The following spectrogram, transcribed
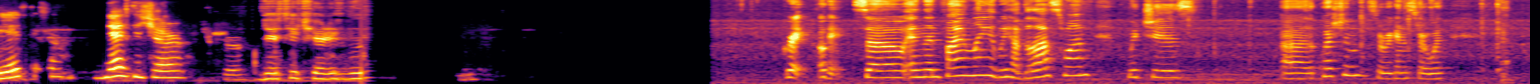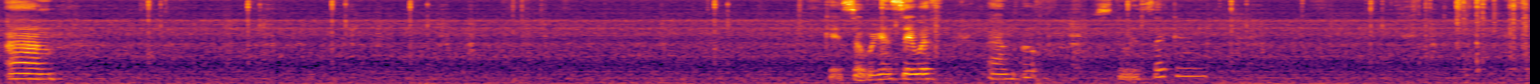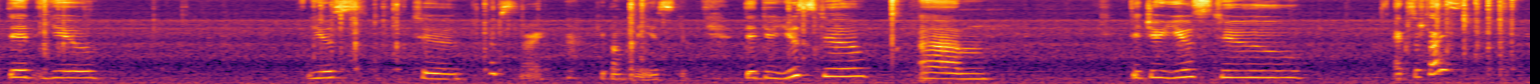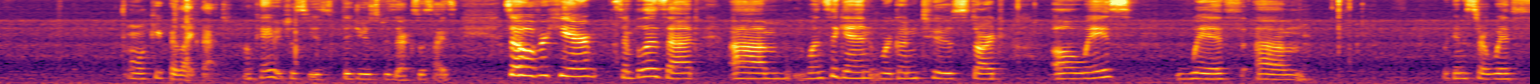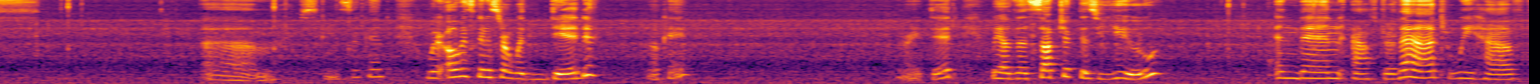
Yes, teacher. Yes, teacher. Sure. Yes, teacher is good. Great. Okay. So, and then finally, we have the last one, which is uh, the question. So we're going to start with Um, okay, so we're gonna say with, um, oh, just give me a second. Did you use to, oops, sorry, on putting used to. Did you used to, um, did you used to exercise? We'll keep it like that. Okay, we just use did you used to exercise. So over here, simple as that. Um, once again, we're going to start always with, um, we're going to start with, um, just give me a second. We're always going to start with did, okay? All right, did. We have the subject as you, and then after that we have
